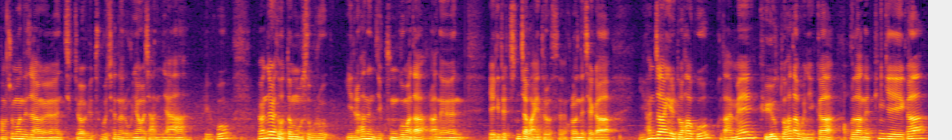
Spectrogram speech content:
방충망 대장은 직접 유튜브 채널을 운영하지 않냐 그리고 현장에서 어떤 모습으로 일을 하는지 궁금하다라는 얘기들 진짜 많이 들었어요. 그런데 제가 이 현장 일도 하고 그 다음에 교육도 하다 보니까 바쁘다는 핑계가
